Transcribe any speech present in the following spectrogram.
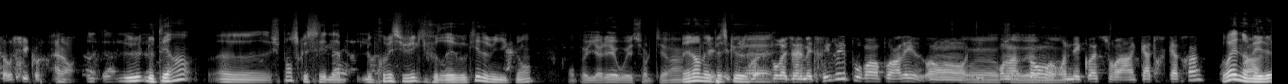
ça aussi quoi. Alors, le, le terrain, euh, je pense que c'est le premier sujet qu'il faudrait évoquer, Dominique, non? On peut y aller, oui, sur le terrain. Mais non, mais parce que. Pour, pour être déjà le maîtriser, pour en parler. En, Ouais, pour l'instant, on est quoi sur un 4-4-1 Ouais, non, mais le,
